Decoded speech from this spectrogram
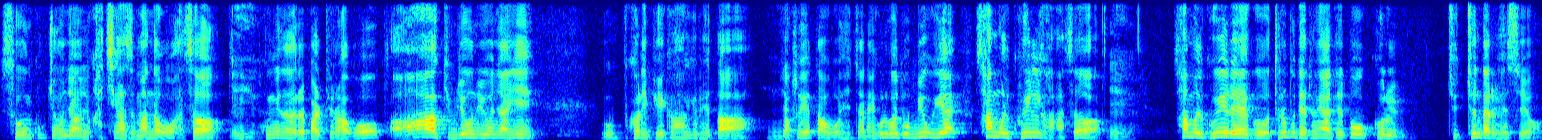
서훈 국정원장을 같이 가서 만나고 와서 예. 국민들에 발표를 하고 아 김정은 위원장이 어, 북한이 비핵화하기로 했다 음. 약속했다고 했잖아요. 그래가지고 미국에 3월 9일 가서 예. 3월 9일에 그 트럼프 대통령한테 또 그걸 지- 전달을 했어요.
